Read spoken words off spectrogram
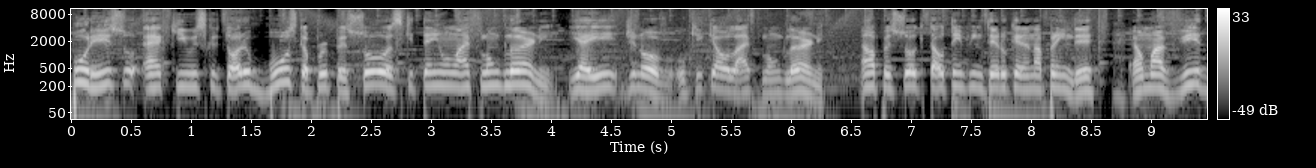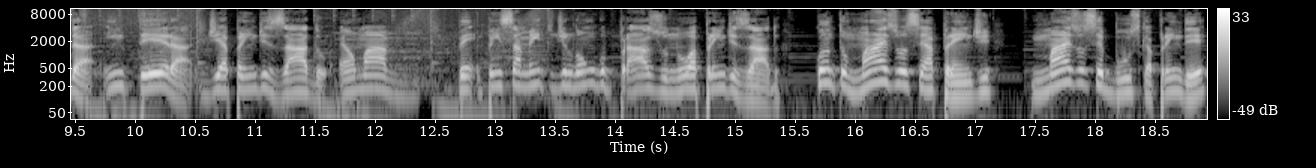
Por isso é que o escritório busca por pessoas que tenham lifelong learning. E aí, de novo, o que é o lifelong learning? É uma pessoa que está o tempo inteiro querendo aprender. É uma vida inteira de aprendizado. É um pensamento de longo prazo no aprendizado. Quanto mais você aprende, mais você busca aprender,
